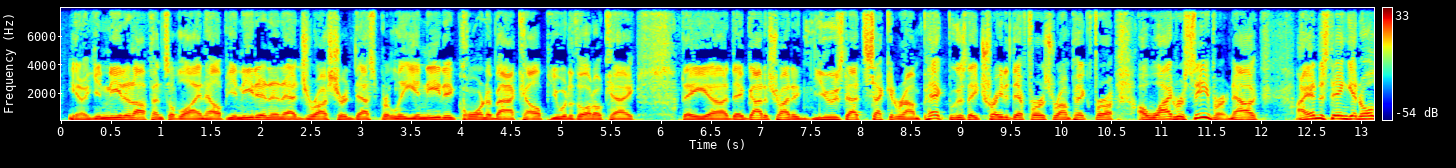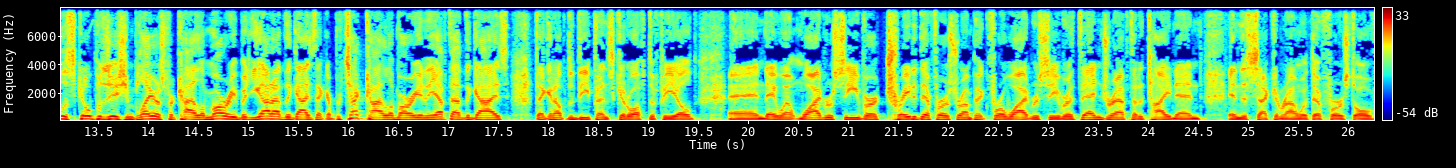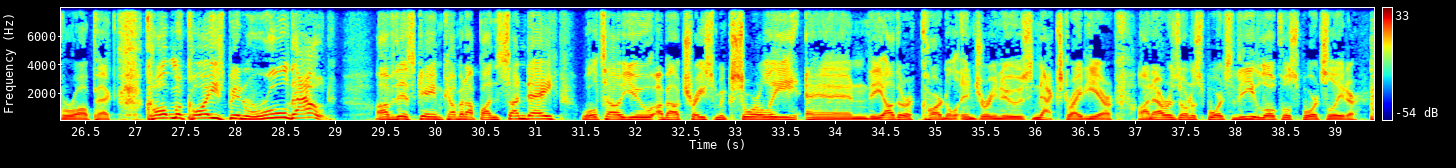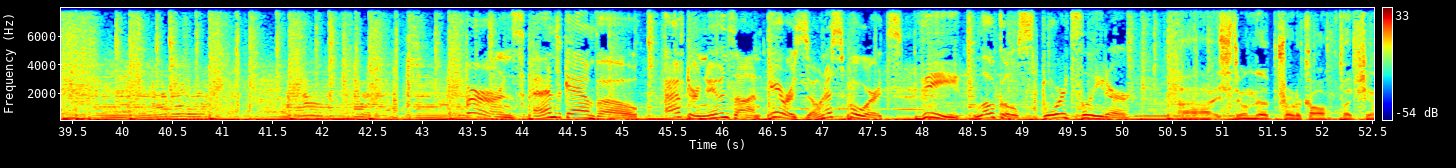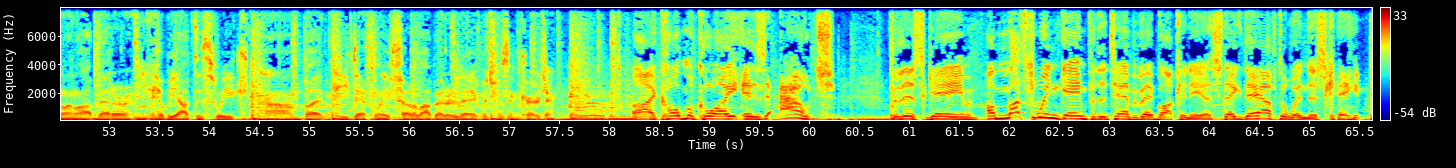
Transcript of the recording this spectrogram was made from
You know, you needed offensive line help. You needed an edge rusher desperately. You needed cornerback help. You would have thought, okay, they uh, they've got to try to use that second round pick because they traded their first round pick for a, a wide receiver. Now, I understand getting all the skill position players for Kyler Murray, but you got to have the guys that can protect Kyler Murray, and you have to have the guys that can help the defense get off the field. And they went wide receiver traded their first round pick for a wide receiver, then drafted a tight end in the second round with their first overall pick. Colt McCoy's been ruled out of this game coming up on Sunday. We'll tell you about Trace McSorley and the other Cardinal injury news next, right here on Arizona Sports, the local sports leader. Burns and Gambo. Afternoons on Arizona Sports, the local sports leader. Uh, still in the protocol, but feeling a lot better. He'll be out this week, um, but he definitely felt a lot better today, which was encouraging. All right, Colt McCoy is out for this game. A must-win game for the Tampa Bay Buccaneers. They they have to win this game.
